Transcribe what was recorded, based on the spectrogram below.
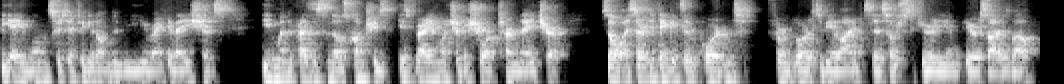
the A1 certificate under the EU regulations, even when the presence in those countries is very much of a short term nature. So I certainly think it's important for employers to be alive to Social Security and PRSI as well.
